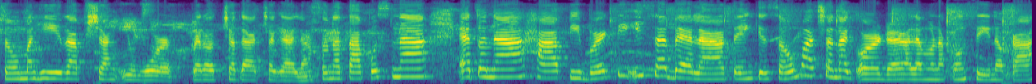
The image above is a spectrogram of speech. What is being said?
So, mahirap siyang i-work, pero tsaga-tsaga lang. So, natapos na. Eto na, happy birthday, Isabella. Thank you so much sa nag-order. Alam mo na kung sino ka.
